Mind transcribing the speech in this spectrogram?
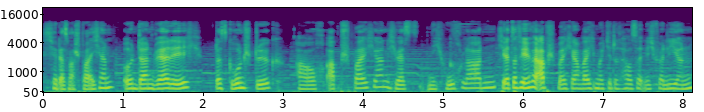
Ich werde erstmal speichern. Und dann werde ich das Grundstück auch abspeichern. Ich werde es nicht hochladen. Ich werde es auf jeden Fall abspeichern, weil ich möchte das Haus halt nicht verlieren.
